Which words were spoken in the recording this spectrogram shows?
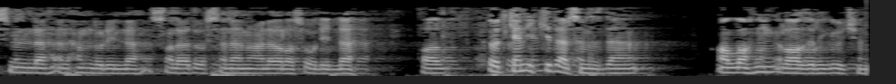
بسم الله الحمد لله الصلاة والسلام على رسول الله o'tgan ikki darsimizda allohning roziligi uchun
